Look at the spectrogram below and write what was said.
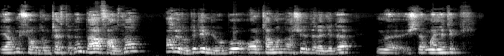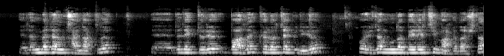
yapmış olduğum testlerden daha fazla alıyordu. Dediğim gibi bu ortamın aşırı derecede e, işte manyetik lembeden kaynaklı e, dedektörü bazen köreltebiliyor. O yüzden bunu da belirteyim arkadaşlar.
